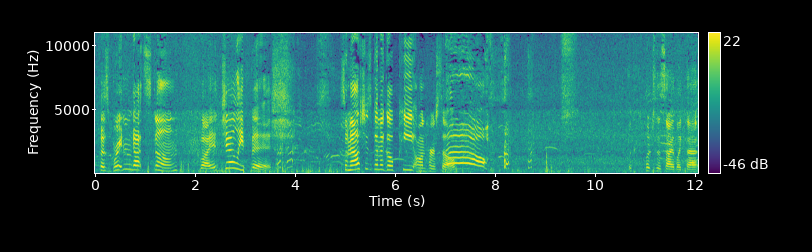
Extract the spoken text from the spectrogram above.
because Britton got stung by a jellyfish. So now she's gonna go pee on herself. No! Look, put it to the side like that.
